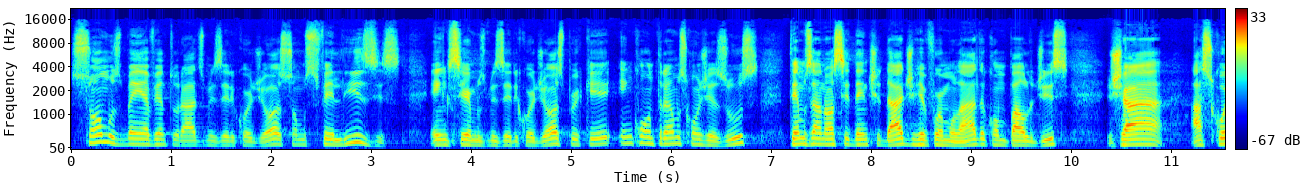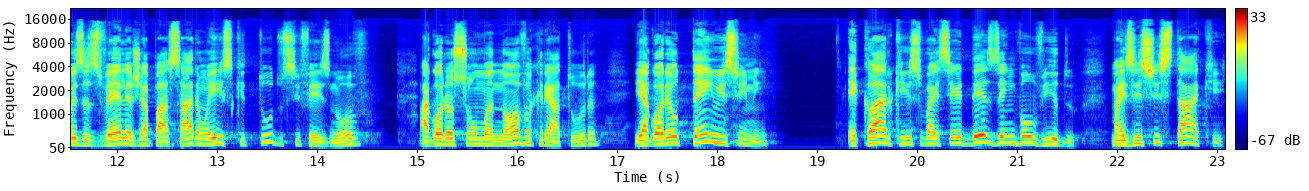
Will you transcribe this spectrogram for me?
somos bem-aventurados misericordiosos, somos felizes em sermos misericordiosos, porque encontramos com Jesus, temos a nossa identidade reformulada, como Paulo disse, já as coisas velhas já passaram, eis que tudo se fez novo. Agora eu sou uma nova criatura e agora eu tenho isso em mim. É claro que isso vai ser desenvolvido, mas isso está aqui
